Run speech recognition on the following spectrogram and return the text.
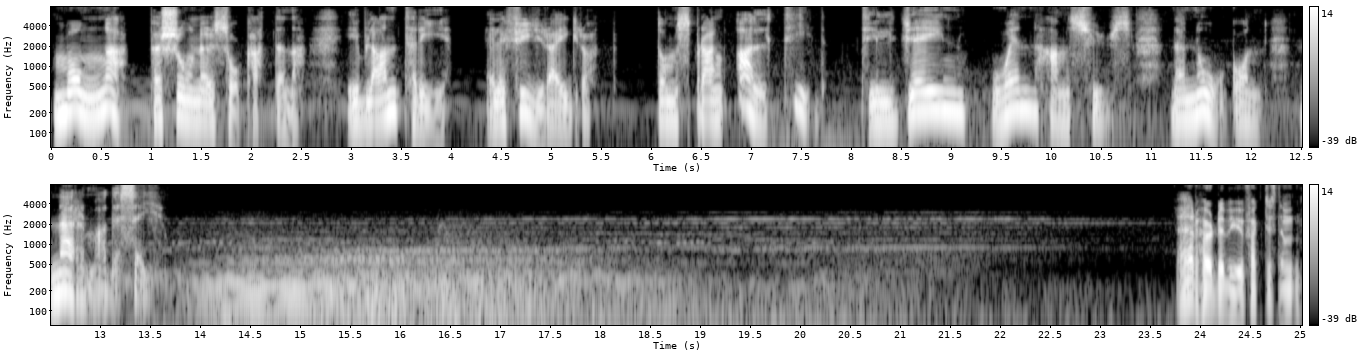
Många personer såg katterna, ibland tre eller fyra i grupp. De sprang alltid till Jane Wenhams hus när någon närmade sig. Här hörde vi ju faktiskt en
